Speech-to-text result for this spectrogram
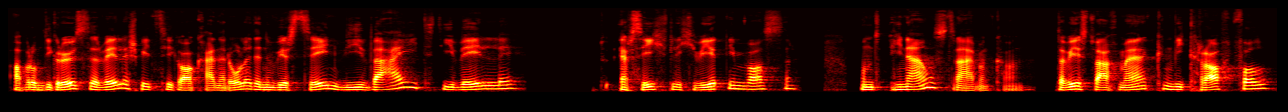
Aber um die Größe der Welle spielt sie gar keine Rolle, denn du wirst sehen, wie weit die Welle ersichtlich wird im Wasser und hinaustreiben kann. Da wirst du auch merken, wie kraftvoll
